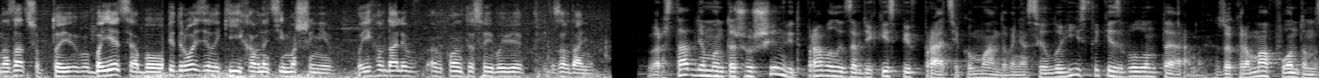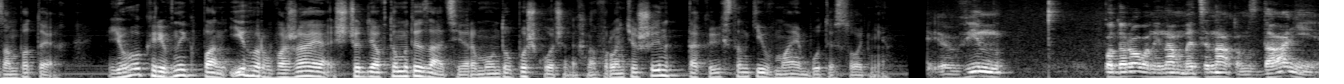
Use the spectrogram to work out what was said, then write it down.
назад, щоб той боєць або підрозділ, який їхав на цій машині, поїхав далі виконувати свої бойові завдання. Верстат для монтажу шин відправили завдяки співпраці командування сил логістики з волонтерами, зокрема фондом Зампотех. Його керівник пан Ігор вважає, що для автоматизації ремонту пошкоджених на фронті шин таких станків має бути сотні. Він подарований нам меценатом з Данії.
